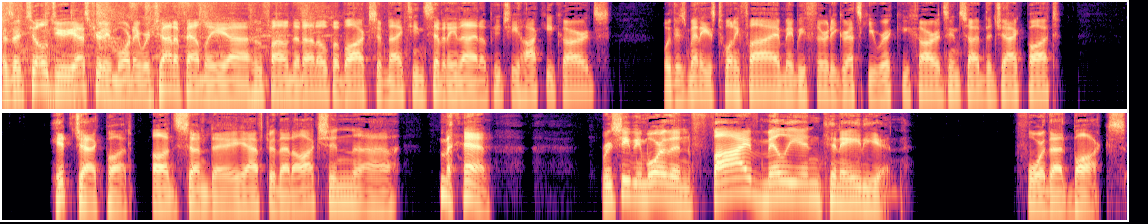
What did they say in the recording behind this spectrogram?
As I told you yesterday morning, Regina family uh, who found an unopened box of 1979 O-Pee-Chee hockey cards with as many as 25, maybe 30 Gretzky rookie cards inside the jackpot. Hit jackpot on Sunday after that auction. Uh, man, receiving more than 5 million Canadian for that box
